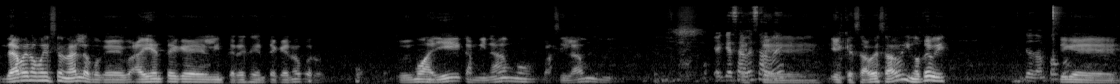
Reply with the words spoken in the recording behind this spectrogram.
Déjame no mencionarlo, porque hay gente que le interesa y gente que no, pero estuvimos allí, caminamos, vacilamos. El que sabe, sabe. Este, y el que sabe, sabe, y no te vi. Yo tampoco. Así que,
